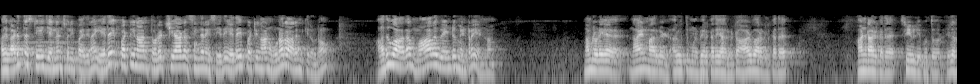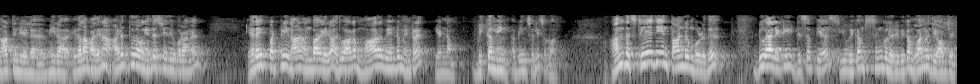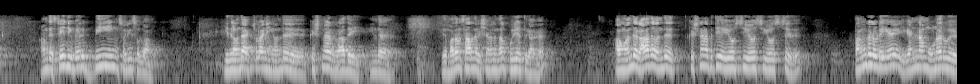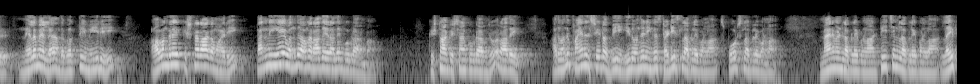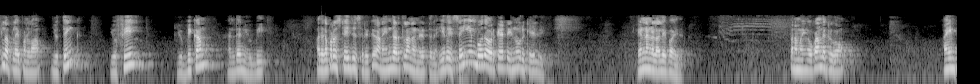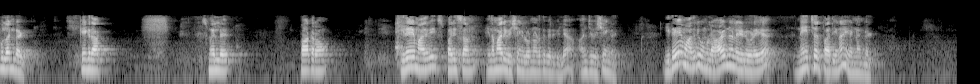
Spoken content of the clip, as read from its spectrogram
அதுக்கு அடுத்த ஸ்டேஜ் என்னன்னு சொல்லி பார்த்தீங்கன்னா எதை பற்றி நான் தொடர்ச்சியாக சிந்தனை செய்து எதை பற்றி நான் உணர ஆரம்பிக்கிறேனோ அதுவாக மாற வேண்டும் என்ற எண்ணம். நம்மளுடைய நாயன்மார்கள் அறுபத்தி மூணு பேர் கதையாக இருக்கட்டும் ஆழ்வார்கள் கதை ஆண்டாள் கதை ஸ்ரீவில்லிபுத்தூர் இல்லை நார்த் இந்தியாவில் மீரா இதெல்லாம் பார்த்தீங்கன்னா அடுத்தது அவங்க எந்த ஸ்டேஜுக்கு போகிறாங்க எதை பற்றி நான் அன்பாக இருக்கிறோம் அதுவாக மாற வேண்டும் என்ற எண்ணம் பிகமிங் அப்படின்னு சொல்லி சொல்லுவாங்க. அந்த ஸ்டேஜையும் தாண்டும் பொழுது duality disappears you become singular you become one with the object அந்த ஸ்டேஜுக்கு பேர் பீயிங் சொல்லி சொல்லுவாங்க. இதில் வந்து ஆக்சுவலாக நீங்கள் வந்து கிருஷ்ணர் ராதை இந்த இது மதம் சார்ந்த விஷயங்கள் இருந்தாலும் புரியறதுக்காக. அவங்க வந்து ராதை வந்து கிருஷ்ணனை பற்றி யோசித்து யோசித்து யோசித்து தங்களுடைய எண்ணம் உணர்வு நிலைமையில் அந்த பக்தி மீறி அவங்களே கிருஷ்ணராக மாறி தன்னையே வந்து அவங்க ராதை ராதைன்னு கூப்பிட ஆரம்பிப்பாங்க. கிருஷ்ணா கிருஷ்ணான்னு கூப்பிட ஆரம்பிச்சோ ராதை. அது வந்து ஃபைனல் ஸ்டேட் ஆஃப் பீயிங் இது வந்து நீங்கள் ஸ்டடீஸில் அப்ளை பண்ணலாம் ஸ்போர்ட்ஸில் அப்ளை பண்ணலாம். மேனேஜ்மெண்ட்டில் அப்ளை பண்ணலாம் டீச்சிங்கில் அப்ளை பண்ணலாம் லைஃப்பில் அப்ளை பண்ணலாம். You think you feel you become and then you be அதுக்கப்புறம் ஸ்டேஜஸ் இருக்குது ஆனால் இந்த இடத்துல நான் நிறுத்துறேன். இதை செய்யும் போது அவர் கேட்ட இன்னொரு கேள்வி. எண்ணங்கள் அலைப்பா இது இப்போ நம்ம இங்கே உட்காந்துட்ருக்கோம் ஐம்புலன்கள் கேக்குதா? ஸ்மெல்லு பார்க்குறோம். இதே மாதிரி ஸ்பரிசம் இந்த மாதிரி விஷயங்கள் ஒன்று ஒன்றுத்துக்கு இருக்கு இல்லையா? அஞ்சு விஷயங்கள். இதே மாதிரி உங்களை ஆழ்நிலையுடைய நேச்சர் பார்த்தீங்கன்னா எண்ணங்கள்.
